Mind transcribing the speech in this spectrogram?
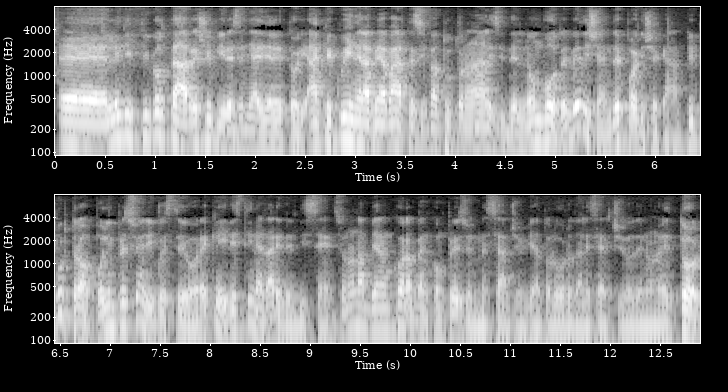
eh, le difficoltà a recepire segnali dei lettori. Anche qui nella prima parte si fa tutta un'analisi del non voto e via dicendo, e poi dice Campi, purtroppo l'impressione di queste ore è che i destinatari del dissenso non abbiano ancora ben compreso il messaggio inviato loro dall'esercito dei non elettori.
